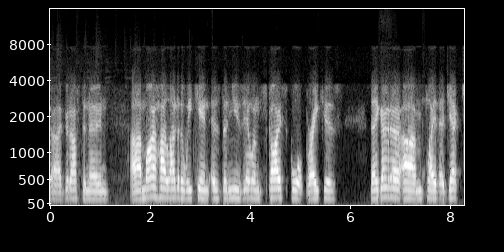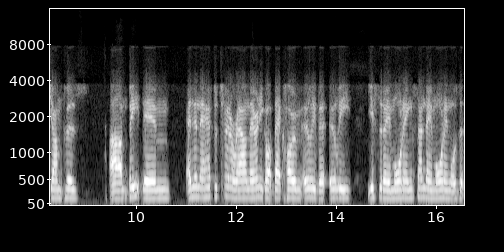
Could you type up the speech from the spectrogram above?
Uh, good afternoon. Uh, my highlight of the weekend is the New Zealand Sky Sport Breakers. They go to um, play the Jack Jumpers, um, beat them, and then they have to turn around. They only got back home early early yesterday morning. Sunday morning was at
